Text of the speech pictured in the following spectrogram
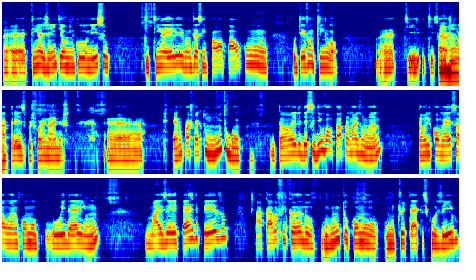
é, tinha gente, eu me incluo nisso, que tinha ele, vamos dizer assim, pau a pau com o Javon Kinlaw, né, que, que saiu uhum. acho que na 13 para os 49ers. É, era um prospecto muito bom. Então ele decidiu voltar para mais um ano. Então ele começa o ano como o IDL 1, mas ele perde peso, acaba ficando muito como um tree tech exclusivo.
